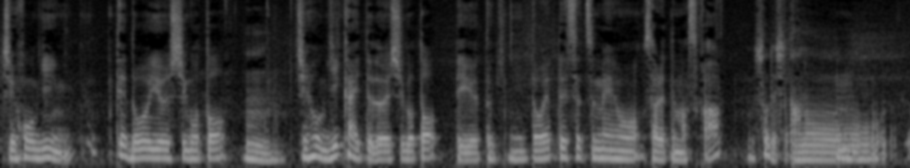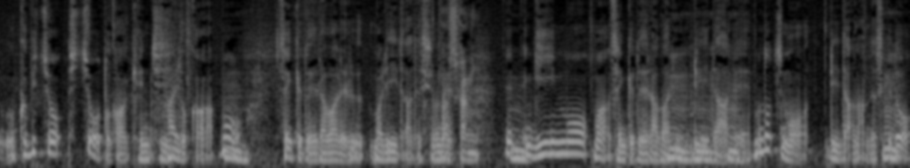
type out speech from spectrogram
地方議員ってどういう仕事、うん、地方議会ってどういう仕事っていう時にどうやって説明をされてますか？そうですね、あのーうん、首長、市長とか県知事とかも選挙で選ばれる、まあ、リーダーですよね。確かに。で、議員もまあ選挙で選ばれるリーダーで、まあ、どっちもリーダーなんですけど、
